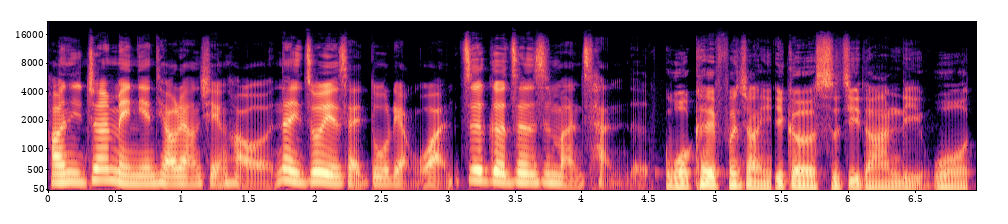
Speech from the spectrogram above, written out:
好，你就算每年调两千好了，那你做也才多两万，这个真的是蛮惨的。我可以分享一个实际的案例，我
